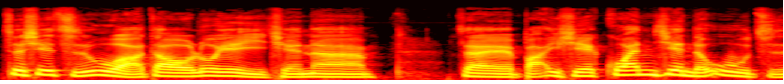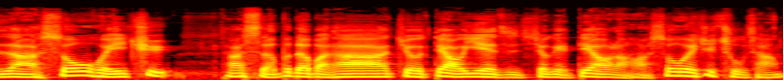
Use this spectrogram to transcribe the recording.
这些植物啊，到落叶以前呢，再把一些关键的物质啊收回去，它舍不得把它就掉叶子就给掉了哈，收回去储藏。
